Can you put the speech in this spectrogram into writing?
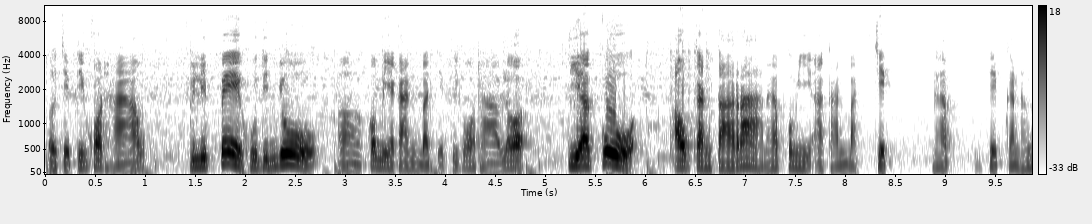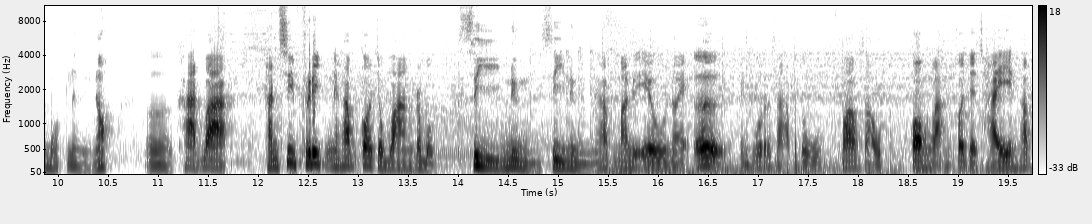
เออเจ็บที่ข้อเท้าฟิลิปเป้คูตินโยเอ่อก็มีอาการบาดเจ็บที่ข้อเท้า แล้วก็เตียโกเอากันตาร่านะครับก็มีอาการบาดเจ็บนะครับ เจ็บกันทั้งหมดเลยเนาะเออคาดว่าฮันซี่ฟริกนะครับก็จะวางระบบ 4-1-4-1 นะครับมานูเอลนอยเออร์เป็นผู้รักษาประตูเฝ้าเสากองหลังก็จะใช้นะครับ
